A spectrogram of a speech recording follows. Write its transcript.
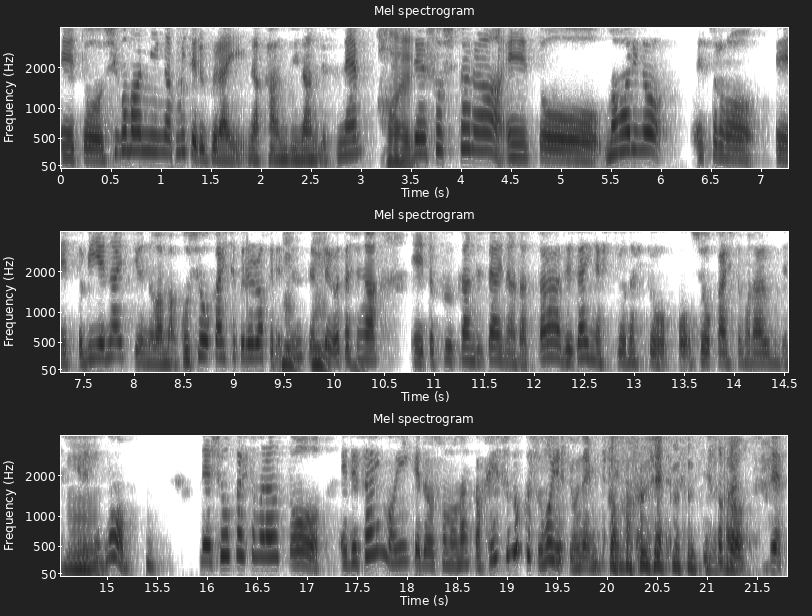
えっ、と、4、5万人が見てるぐらいな感じなんですね。はい。で、そしたら、えっ、と、周りの、えその、えっ、と、BNI っていうのは、まあ、ご紹介してくれるわけですね。うん私が、えっ、と、空間デザイナーだったら、デザインが必要な人をこう紹介してもらうんですけれども、うんで、紹介してもらうと、え、デザインもいいけど、そのなんか Facebook すごいですよね、みたいな。そうですね そうそう。で、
